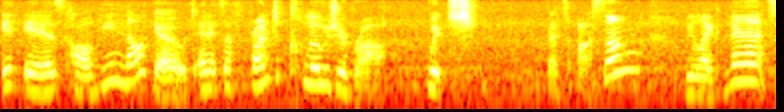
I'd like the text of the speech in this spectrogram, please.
it is called the Knockout, and it's a front closure bra, which, that's awesome. We like that.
